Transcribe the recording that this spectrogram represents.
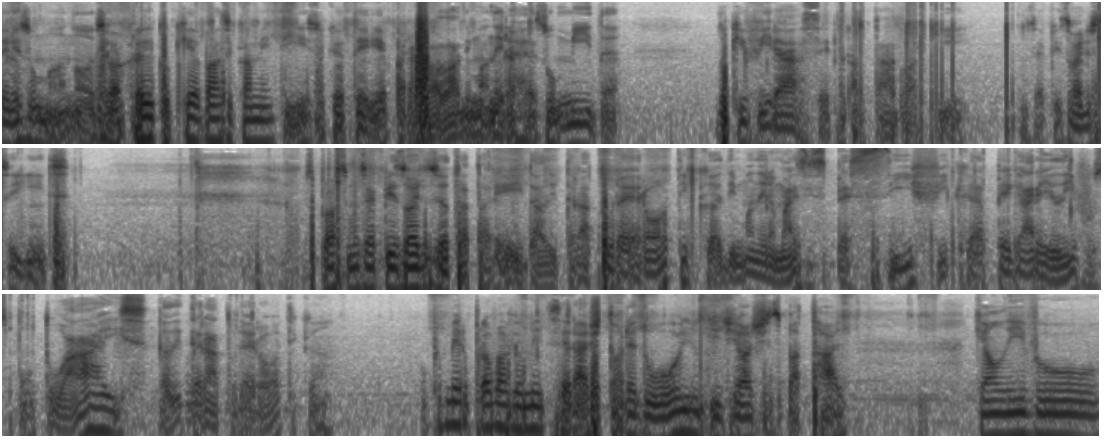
Seres humanos, eu acredito que é basicamente isso que eu teria para falar de maneira resumida do que virá a ser tratado aqui nos episódios seguintes. Nos próximos episódios eu tratarei da literatura erótica de maneira mais específica, pegarei livros pontuais da literatura erótica, O primeiro provavelmente será a História do Olho de Georges Bataille, que é um livro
